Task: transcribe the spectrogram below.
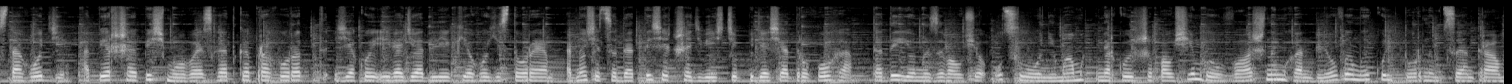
стагоддзі а першая пісьмовая згадка пра горад з якой і вядзе адлік яго гісторыя адносіцца да 1252 тады ён называўся услонімам мяркуючы па ўсім быў важным гандлёвым і культурным цэнтрам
